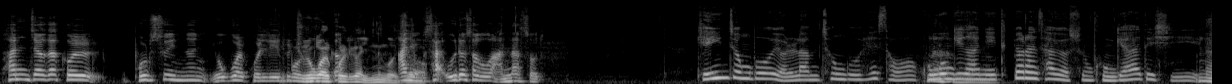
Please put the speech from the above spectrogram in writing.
환자가 그걸 볼 수 있는 요구할 권리를 뭐 요구할 권리가 있는 거죠. 아니, 의료 사고가 안 났어도 개인정보 열람 청구해서 공공기관이 네. 특별한 사유였으면 공개하듯이 네.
